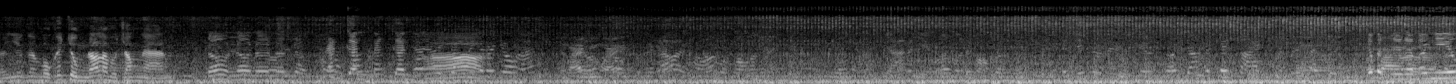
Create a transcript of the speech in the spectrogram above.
Hình như cái- một cái chùm đó là 100 ngàn. No no no no no. Đang cân đang cân. À, cái bịch này là bao nhiêu?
